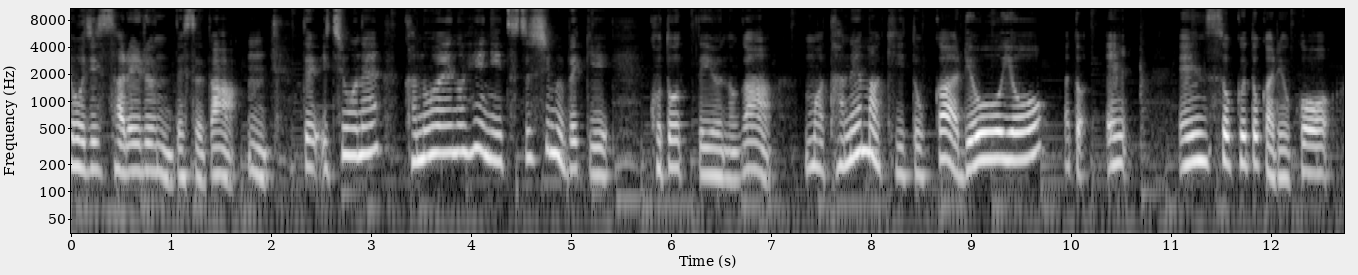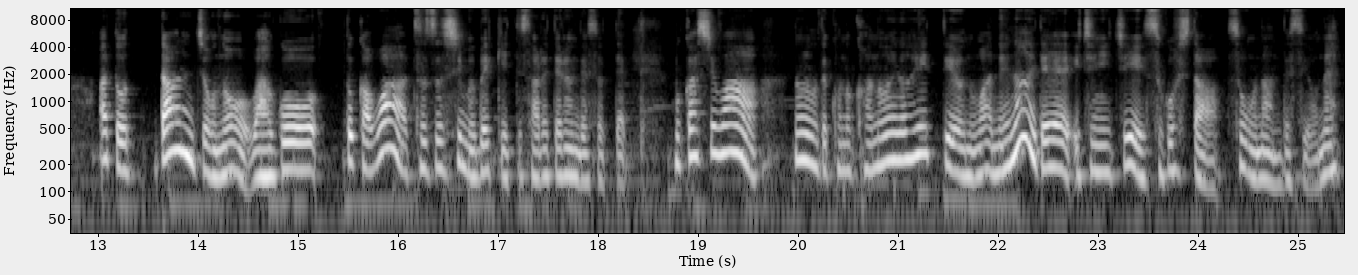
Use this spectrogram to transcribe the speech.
表示されるんですが、うん、で一応ね「カノエの日に慎むべきこと」っていうのが、まあ、種まきとか療養あと遠足とか旅行あと男女の和合とかは慎むべきってされてるんですって昔はなのでこの「カノエの日」っていうのは寝ないで一日過ごしたそうなんですよね。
